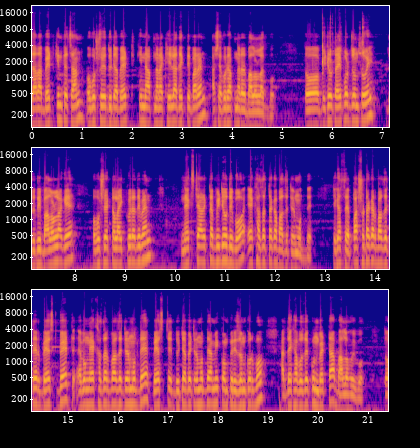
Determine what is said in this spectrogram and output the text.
যারা বেড কিনতে চান, অবশ্যই দুইটা বেড কিনে আপনারা খেলা দেখতে পারেন। আশা করি আপনার ভালো লাগবো। তো ভিডিওটা এই পর্যন্তই। যদি ভালো লাগে, অবশ্যই একটা লাইক করে দেবেন। নেক্সটে আরেকটা ভিডিও দিব, এক হাজার টাকা বাজেটের মধ্যে। ঠিক আছে? পাঁচশো টাকার বাজেটের বেস্ট বেড এবং এক হাজার বাজেটের মধ্যে বেস্ট দুইটা বেটের মধ্যে আমি কম্পারিজন করব। আর দেখাবো যে কোন বেডটা ভালো হইব। তো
